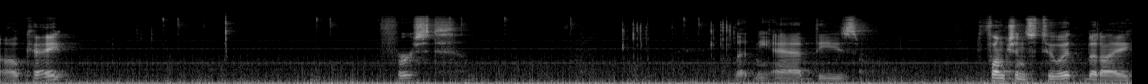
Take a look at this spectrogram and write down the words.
Okay. First, let me add these functions to it that I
